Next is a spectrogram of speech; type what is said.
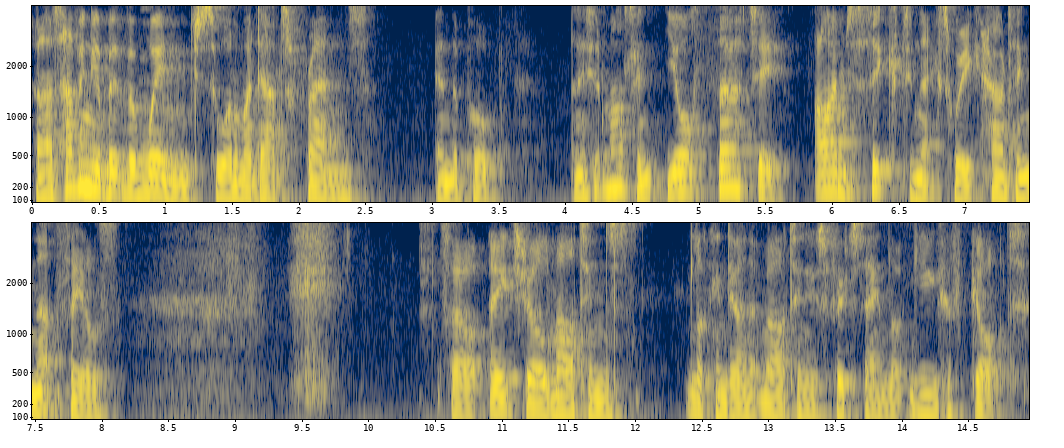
And I was having a bit of a whinge to one of my dad's friends in the pub. And he said, Martin, you're 30. I'm 60 next week. How do you think that feels? So, eight year old Martin's looking down at Martin, who's 50, saying, Look, you have got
